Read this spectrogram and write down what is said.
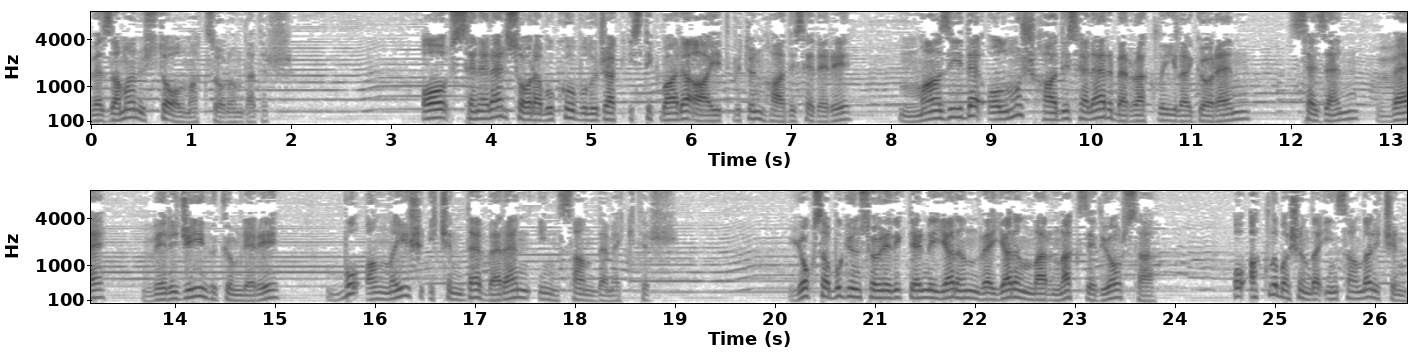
ve zaman üstü olmak zorundadır. O seneler sonra vuku bulacak istikbale ait bütün hadiseleri, mazide olmuş hadiseler berraklığıyla gören, sezen ve vereceği hükümleri bu anlayış içinde veren insan demektir. Yoksa bugün söylediklerini yarın ve yarınlar nakz ediyorsa, o aklı başında insanlar için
